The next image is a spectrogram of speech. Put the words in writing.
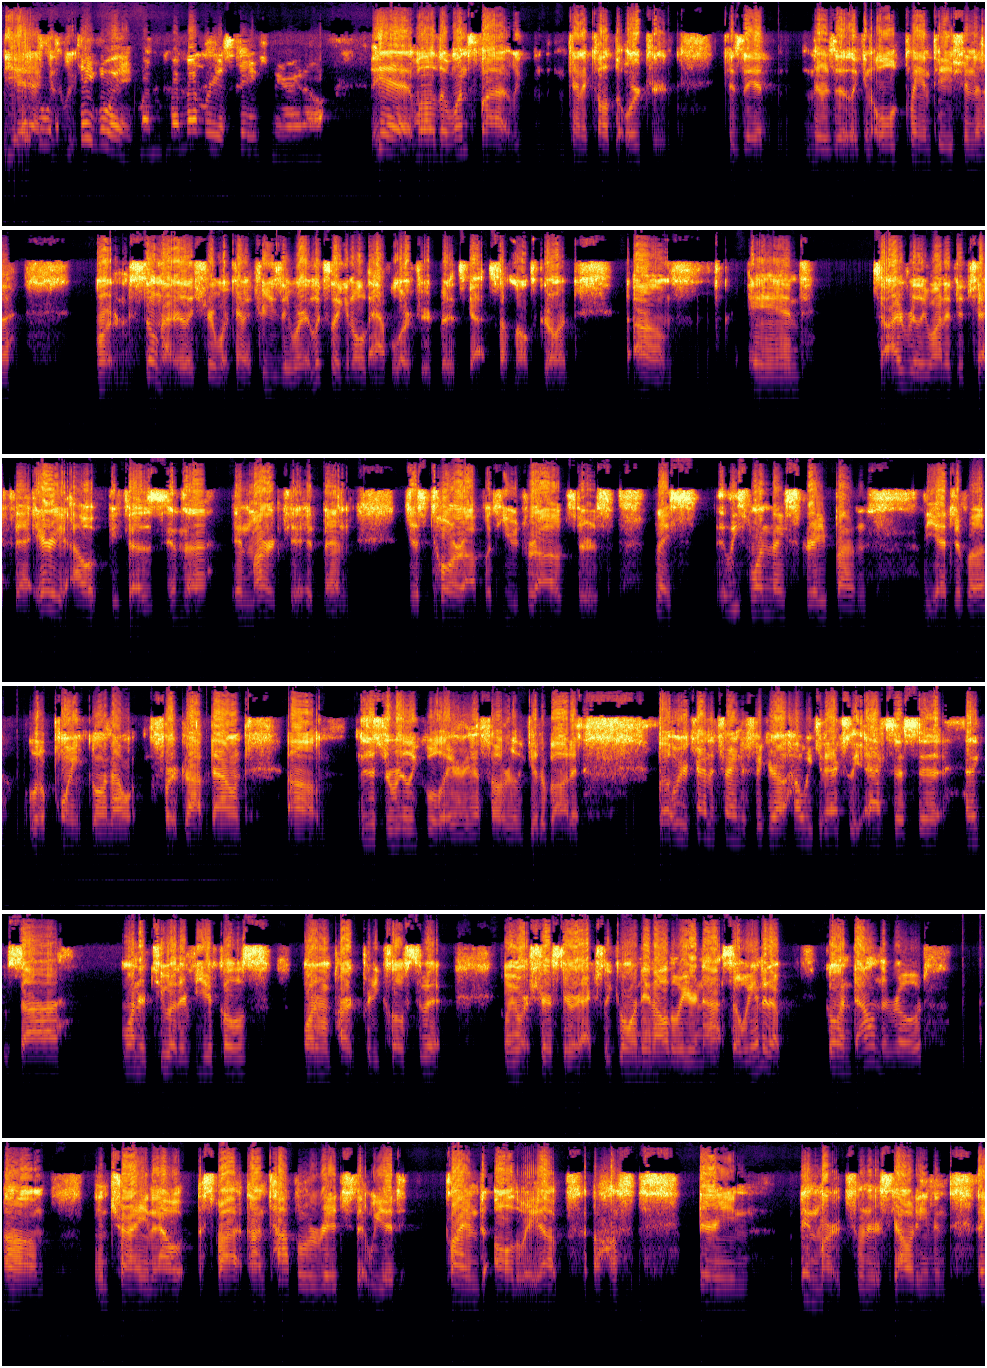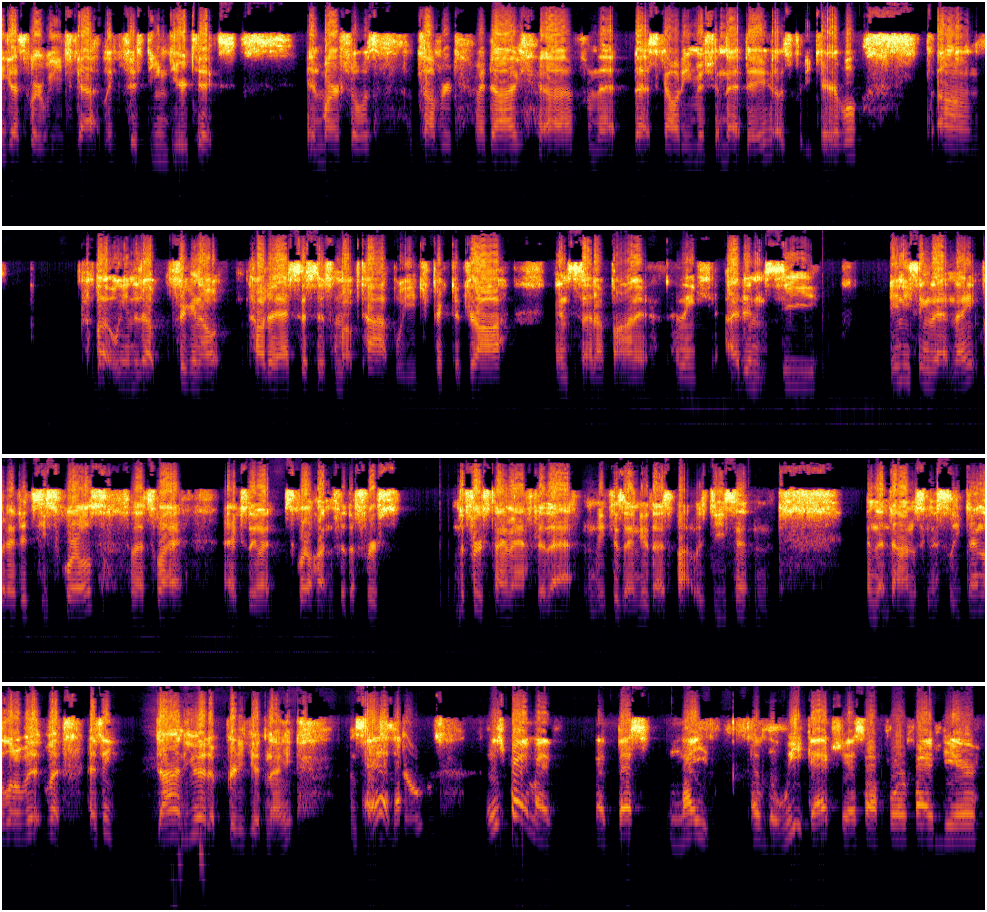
Yeah, because we, take it away. My my memory escapes me right now. Yeah, well, the one spot we kind of called the orchard because they had there was a, like an old plantation. Uh, we're still not really sure what kind of trees they were. It looks like an old apple orchard, but it's got something else growing. Um, and so I really wanted to check that area out because in the in March it had been just tore up with huge rubs. There's nice, at least one nice scrape on the edge of a little point going out for a drop down. Um, just a really cool area. I felt really good about it. But we were kind of trying to figure out how we could actually access it. I think we saw one or two other vehicles. One of them parked pretty close to it. We weren't sure if they were actually going in all the way or not. So we ended up going down the road um, and trying out a spot on top of a ridge that we had climbed all the way up um, during in March when we were scouting, and I think that's where we each got like 15 deer ticks. And Marshall was covered, my dog, uh, from that that scouting mission that day. That was pretty terrible. Um, but we ended up figuring out how to access it from up top. We each picked a draw and set up on it. I think I didn't see anything that night, but I did see squirrels, so that's why I actually went squirrel hunting for the first the first time after that because I knew that spot was decent and and then Don was going to sleep in a little bit. But I think Don, you had a pretty good night. And some Yeah, that- It was probably my my best night of the week. Actually, I saw four or five deer,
